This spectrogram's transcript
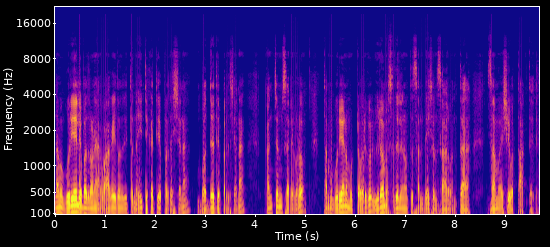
ನಮ್ಮ ಗುರಿಯಲ್ಲಿ ಬದಲಾವಣೆ ಆಗುವಾಗ ಇದೊಂದು ರೀತಿ ನೈತಿಕತೆಯ ಪ್ರದರ್ಶನ ಬದ್ಧತೆ ಪ್ರದರ್ಶನ ಪಂಚಮಸಾರಿಗಳು ತಮ್ಮ ಗುರಿಯನ್ನು ಮುಟ್ಟವರೆಗೂ ವಿರಮಿಸದಲ್ಲಿ ಅನ್ನುವಂಥ ಸಂದೇಶ ಸಾರುವಂಥ ಸಮಾವೇಶ ಇವತ್ತಾಗ್ತಾ ಇದೆ.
